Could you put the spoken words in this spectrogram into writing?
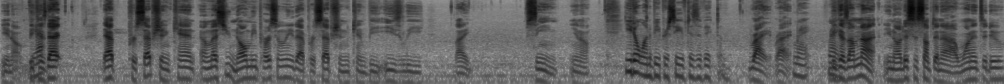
You know, because Yeah. that that perception can, unless you know me personally, that perception can be easily like seen. You know. You don't want to be perceived as a victim, Right. Right right? Right. because I'm not. You know, this is something that I wanted to do,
